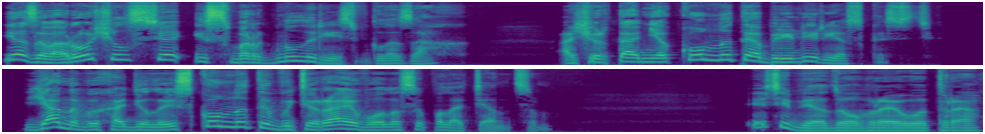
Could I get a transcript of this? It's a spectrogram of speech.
Я заворочился и сморгнул резь в глазах. Очертания комнаты обрели резкость. Яна выходила из комнаты, вытирая волосы полотенцем. «И тебе доброе утро»,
